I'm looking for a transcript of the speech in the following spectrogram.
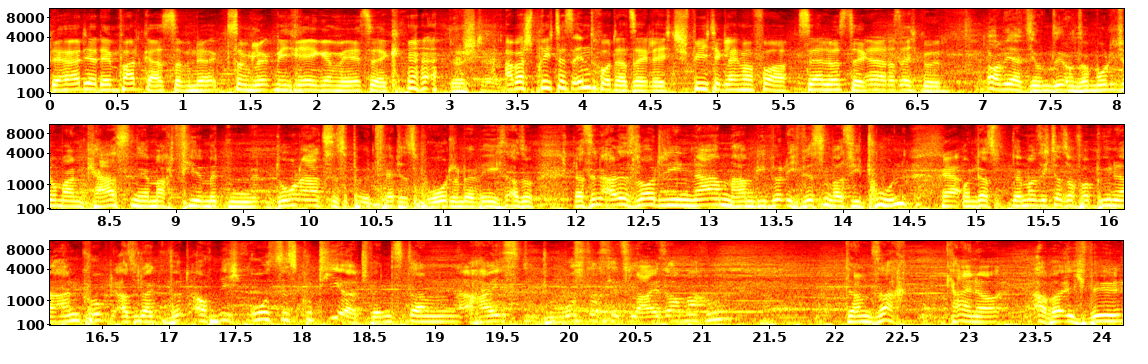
Der hört ja den Podcast zum, zum Glück nicht regelmäßig. Das stimmt. Aber sprich das Intro tatsächlich. Spiel ich dir gleich mal vor. Sehr lustig. Ja, das ist echt gut. Oh, ja, unser Monitormann Carsten, der macht viel mit einem Donuts, ist mit fettes Brot unterwegs. Also das sind alles Leute, die einen Namen haben, die wirklich wissen, was sie tun. Ja. Und das, wenn man sich das auf der Bühne anguckt, also da wird auch nicht groß diskutiert. Wenn es dann heißt, du musst das jetzt leiser machen, dann sagt keiner, aber ich will,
